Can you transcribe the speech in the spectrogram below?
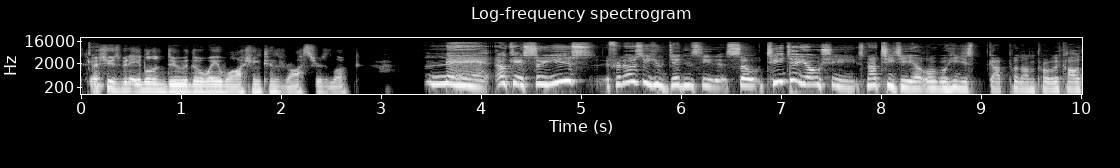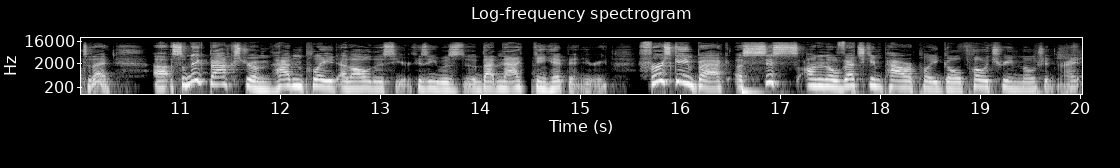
Especially he's been able to do the way Washington's rosters looked. Man, okay, so you, for those of you who didn't see this, so TJ Oshie, it's not TJ well, he just got put on protocol today. Uh, so Nick Backstrom hadn't played at all this year because he was uh, that nagging hip injury. First game back, assists on an Ovechkin power play goal, poetry in motion, right?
